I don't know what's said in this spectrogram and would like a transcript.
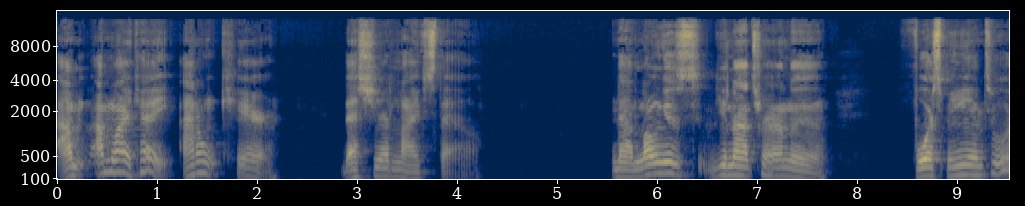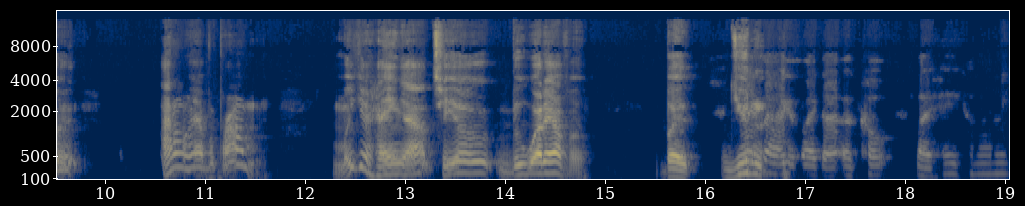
i'm i'm like hey i don't care that's your lifestyle now as long as you're not trying to force me into it i don't have a problem we can hang out, chill, do whatever. But you it's like it's like a, a coat, like, hey, come on over,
